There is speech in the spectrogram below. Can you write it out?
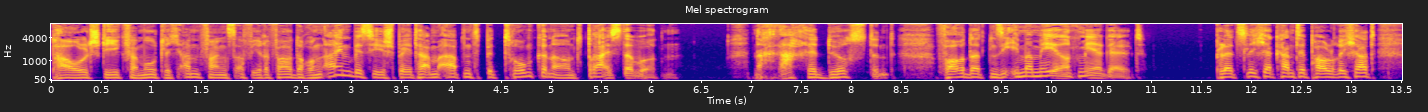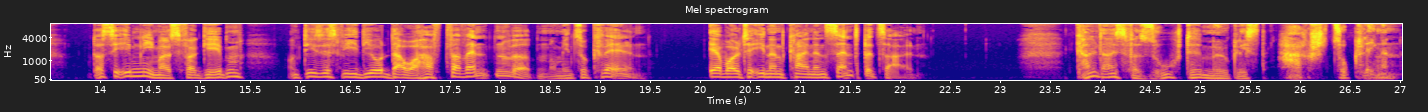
Paul stieg vermutlich anfangs auf ihre Forderung ein, bis sie später am Abend betrunkener und dreister wurden. Nach Rache dürstend forderten sie immer mehr und mehr Geld. Plötzlich erkannte Paul Richard, dass sie ihm niemals vergeben und dieses Video dauerhaft verwenden würden, um ihn zu quälen. Er wollte ihnen keinen Cent bezahlen. Kaldeis versuchte, möglichst harsch zu klingen.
